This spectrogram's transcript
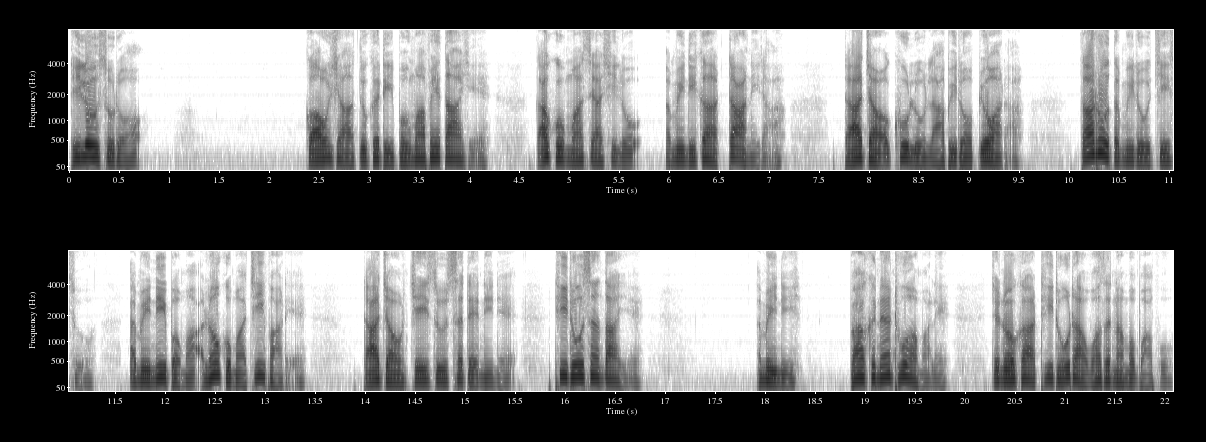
ဒီလိုဆိုတော့ကောင်းရာသူကတိဘုံမဖဲသားရဲ့တောက်ကိုမဆရာရှိလို့အမေဒီကတနေတာဒါကြောင့်အခုလိုလာပြီးတော့ပြောရတာ သားတို့သမီးတို့ကျေးဇူးအမေနေ့ပေါ်မှာအလွန်ကိုမှကြီးပါတယ်ဒါကြောင့်ကျေးဇူးဆက်တဲ့အနေနဲ့ထီထိုးဆန်းသားရဲ့အမေနီဘာကနန်းထိုးရမှာလဲကျွန်တော်ကထီထိုးတာဝါသနာမပါဘူး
